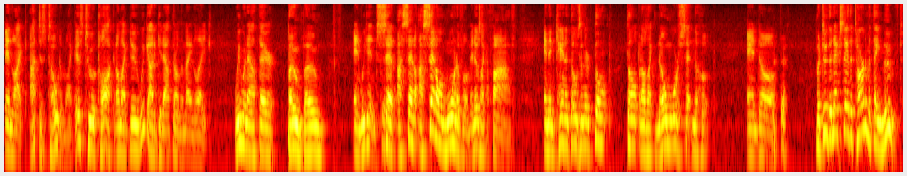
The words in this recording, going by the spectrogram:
And like I just told him, like it's two o'clock, and I'm like, dude, we got to get out there on the main lake. We went out there, boom, boom, and we didn't set. I set I set on one of them, and it was like a five. And then Cannon throws in there, thump, thump, and I was like, no more setting the hook. And uh, but dude, the next day of the tournament, they moved.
